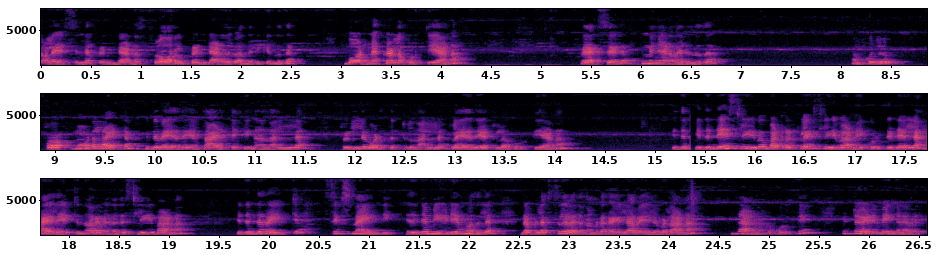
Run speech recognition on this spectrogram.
കളേഴ്സിന്റെ പ്രിന്റാണ് ഫ്ലോറൽ പ്രിന്റാണ് ഇതിൽ വന്നിരിക്കുന്നത്. ബോർഡിനൊക്കെ ഉള്ള കുർത്തിയാണ്. ബാക്ക് സൈഡ് ഇങ്ങനെയാണ് വരുന്നത്. നമുക്കൊരു ഫ്രോക്ക് മോഡലായിട്ട് ഇത് വെയർ ചെയ്യാം. താഴത്തേക്ക് ഇങ്ങനെ നല്ല ഫ്രില്ല് കൊടുത്തിട്ടുള്ള നല്ല ഫ്ലെയറി ആയിട്ടുള്ള കുർത്തിയാണ്. ഇത് ഇതിന്റെ സ്ലീവ് ബട്ടർഫ്ലൈ സ്ലീവാണ് ഈ കുർത്തിയുടെ എല്ലാം ഹൈലൈറ്റ് എന്ന് പറയുന്നത് സ്ലീവാണ് ഇതിന്റെ റേറ്റ് സിക്സ് നയന്റി ഇതിന്റെ മീഡിയം മുതൽ ഡബിൾ എക്സിൽ വരെ നമ്മുടെ കയ്യിൽ അവൈലബിൾ ആണ്. ഇതാണ് നമുക്ക് കുർത്തി ഇട്ട് കഴിയുമ്പോൾ ഇങ്ങനെ വരും.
